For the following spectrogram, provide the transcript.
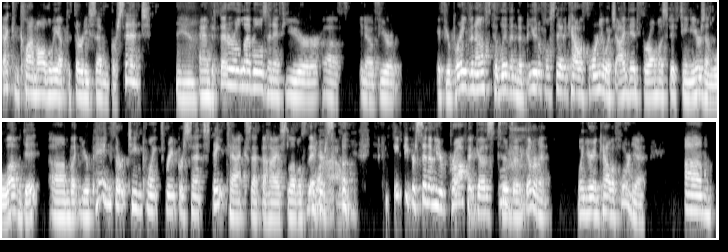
that can climb all the way up to thirty seven percent Yeah. and the federal levels. And if you're, uh, you know, if you're if you're brave enough to live in the beautiful state of California, which I did for almost 15 years and loved it, um, but you're paying 13.3% state tax at the highest levels there. Wow. So 50% of your profit goes to the government when you're in California. Um,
